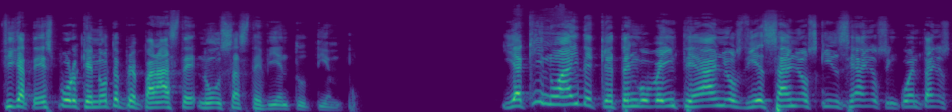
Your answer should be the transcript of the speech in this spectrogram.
fíjate, es porque no te preparaste, no usaste bien tu tiempo. Y aquí no hay de que tengo 20 años, 10 años, 15 años, 50 años.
